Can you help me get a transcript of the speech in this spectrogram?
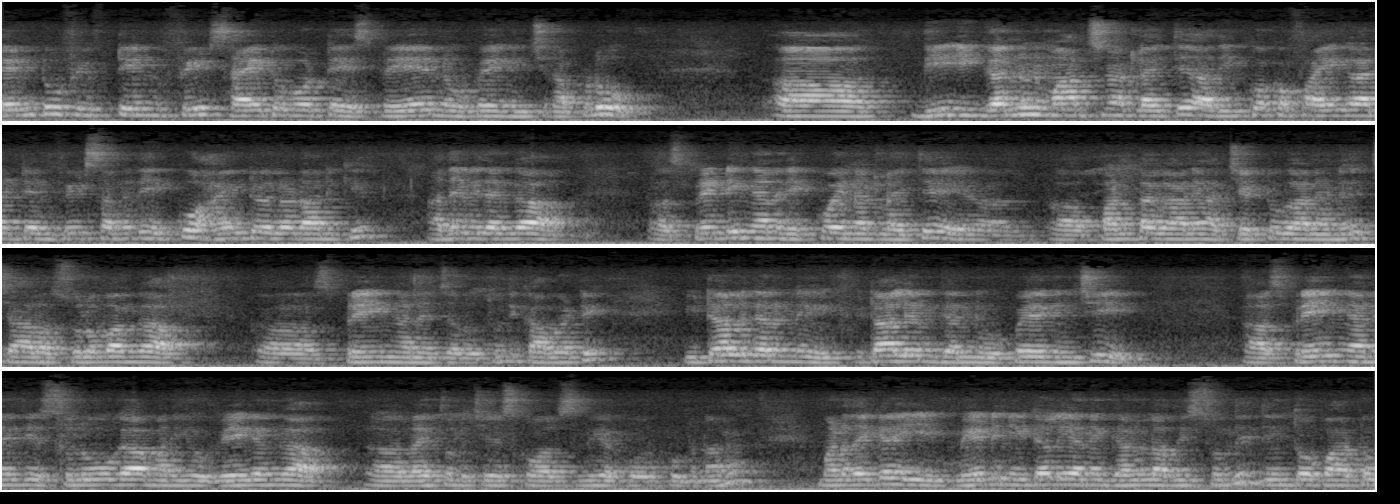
ten to fifteen feets height కొట్టే స్ప్రేని ఉపయోగించినప్పుడు దీ ఈ గన్నుని మార్చినట్లయితే అది ఇంకొక ఫైవ్ కానీ టెన్ ఫీట్స్ అనేది ఎక్కువ హైట్ వెళ్ళడానికి అదేవిధంగా స్ప్రెడ్డింగ్ అనేది ఎక్కువైనట్లయితే పంట కానీ ఆ చెట్టు కానీ అనేది చాలా సులభంగా స్ప్రేయింగ్ అనేది జరుగుతుంది కాబట్టి ఇటాల్ గన్ని ఇటాలియన్ గన్ని ఉపయోగించి స్ప్రేయింగ్ అనేది సులువుగా మరియు వేగంగా రైతులు చేసుకోవాల్సిందిగా కోరుకుంటున్నాను. మన దగ్గర ఈ మేడ్ ఇన్ ఇటలీ అనే గన్ లభిస్తుంది. దీంతో పాటు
